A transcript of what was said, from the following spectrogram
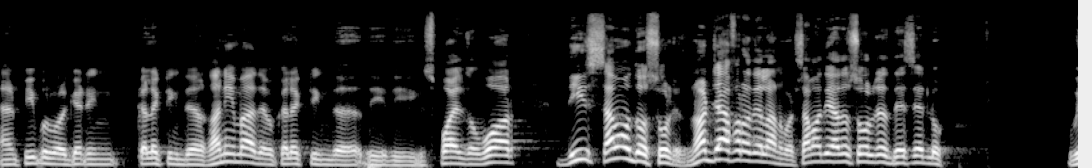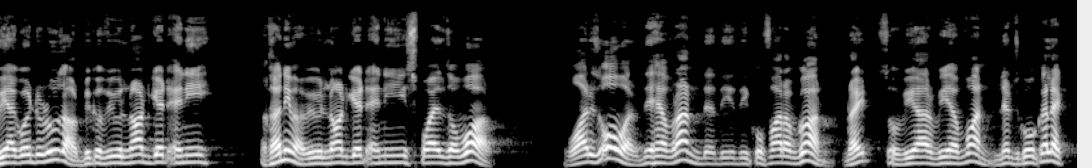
and people were getting collecting their ghanima, they were collecting the, the, the spoils of war. These some of those soldiers, not Jafar radiallahu but some of the other soldiers, they said, Look, we are going to lose out because we will not get any ghanima, we will not get any spoils of war. War is over, they have run, the, the, the have gone, right? So we are we have won, let's go collect.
